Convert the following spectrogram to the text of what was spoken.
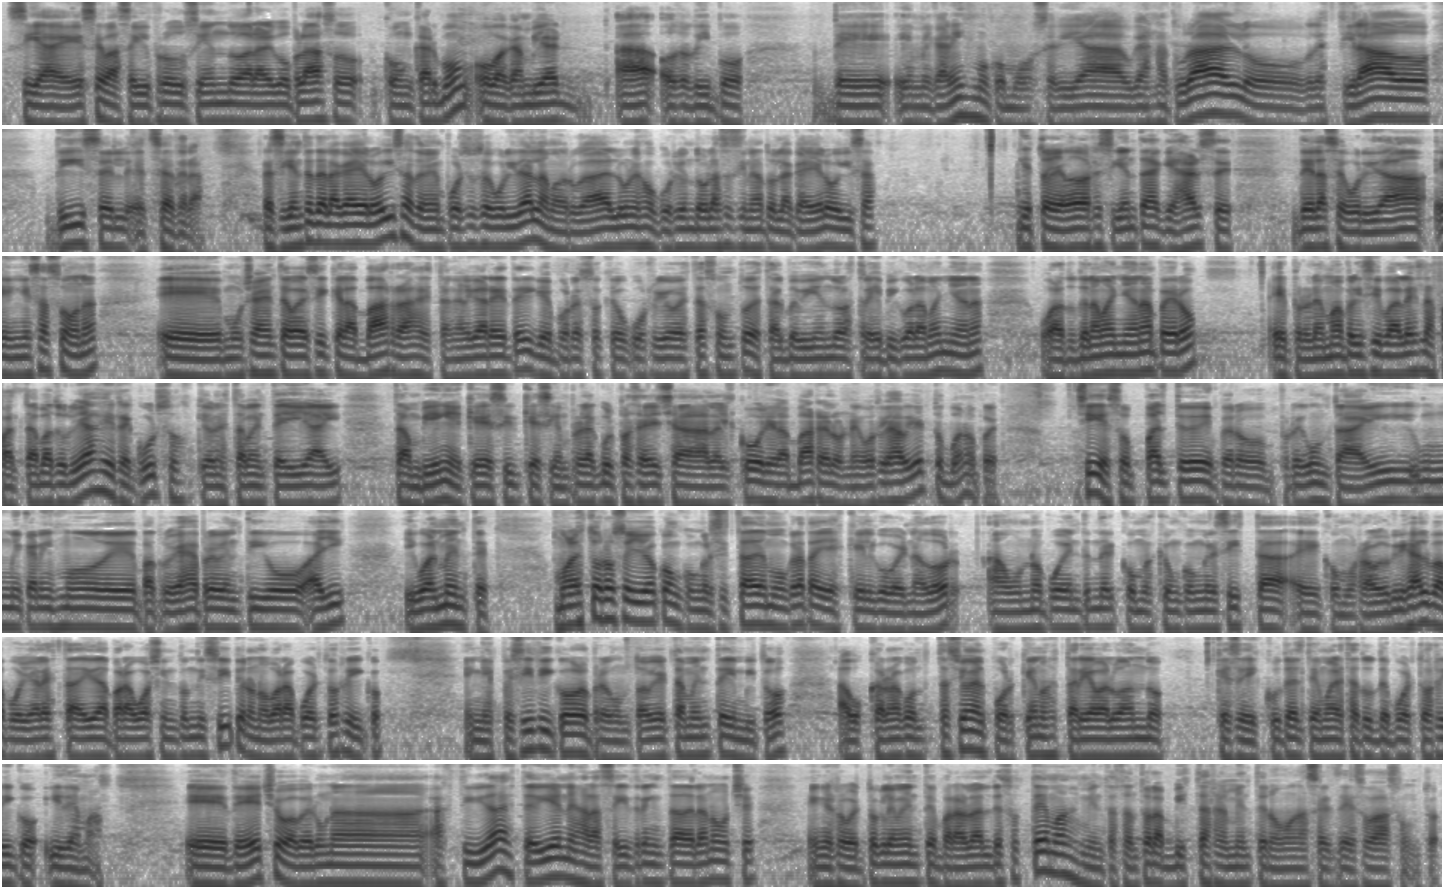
si AES va a seguir produciendo a largo plazo con carbón o va a cambiar a otro tipo de eh, mecanismo como sería gas natural o destilado diésel, etcétera. Residentes de la calle Loíza también por su seguridad. La madrugada del lunes ocurrió un doble asesinato en la calle Loíza. Y esto ha llevado a los residentes a quejarse de la seguridad en esa zona. Eh, mucha gente va a decir que las barras están en el garete y que por eso es que ocurrió este asunto de estar bebiendo a las 3 y pico de la mañana o a las 2 de la mañana, pero el problema principal es la falta de patrullaje y recursos, que honestamente ahí hay también. Hay que decir que siempre la culpa se echa al alcohol y a las barras, a los negocios abiertos. Bueno, pues sí, eso es parte de, pero pregunta, ¿hay un mecanismo de patrullaje preventivo allí? Igualmente. Molesto Rosselló con congresista demócrata y es que el gobernador aún no puede entender cómo es que un congresista eh, como Raúl Grijalva apoya la estadía para Washington DC, pero no para Puerto Rico. En específico, le preguntó abiertamente, e invitó a buscar una contestación al por qué no estaría evaluando que se discute el tema del estatus de Puerto Rico y demás. Eh, de hecho, va a haber una actividad este viernes a las 6.30 de la noche en el Roberto Clemente para hablar de esos temas. Mientras tanto, las vistas realmente no van a ser de esos asuntos.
